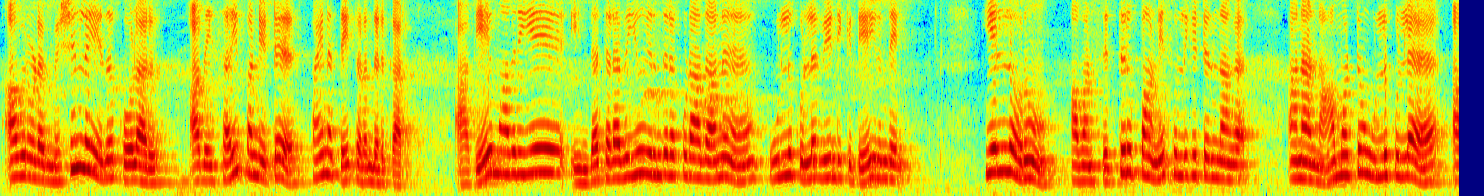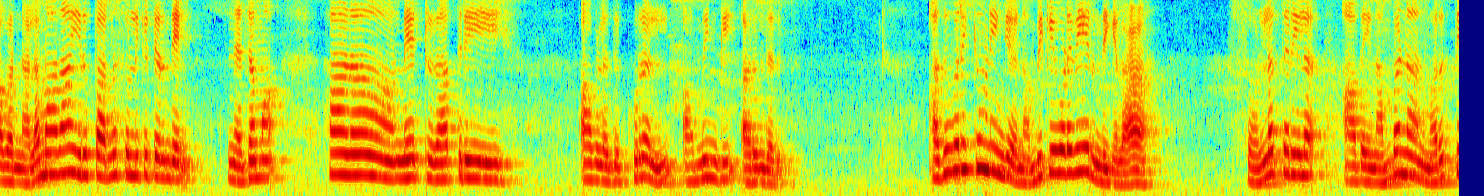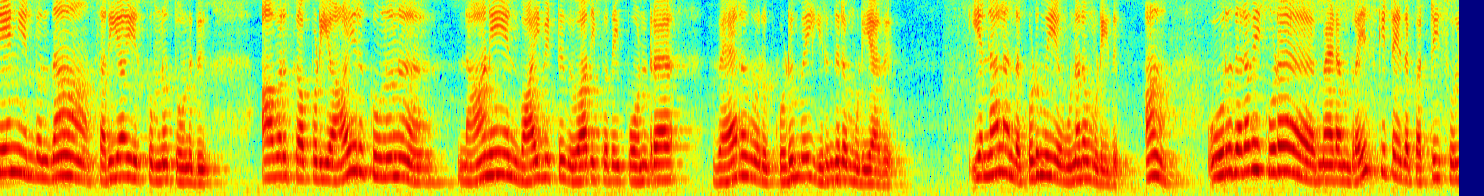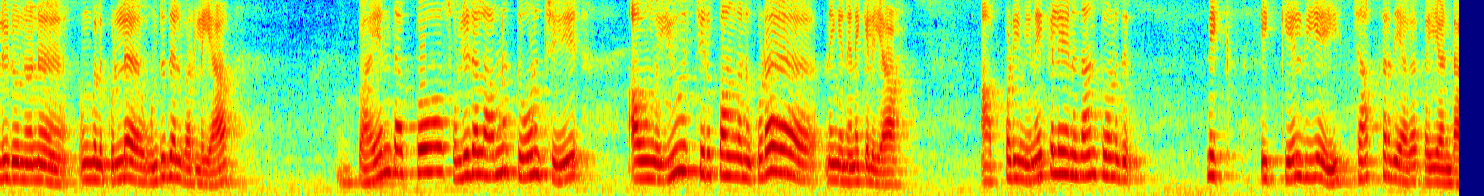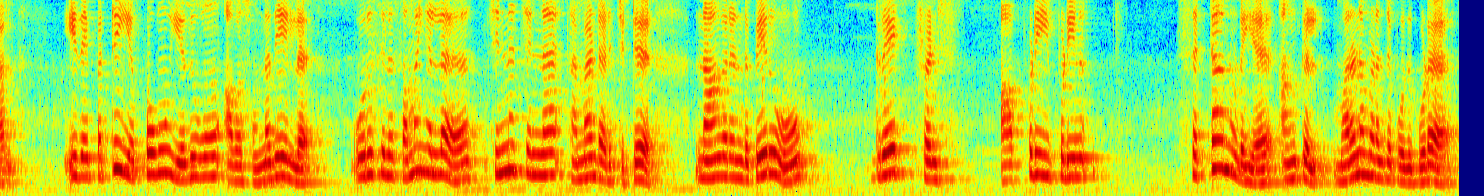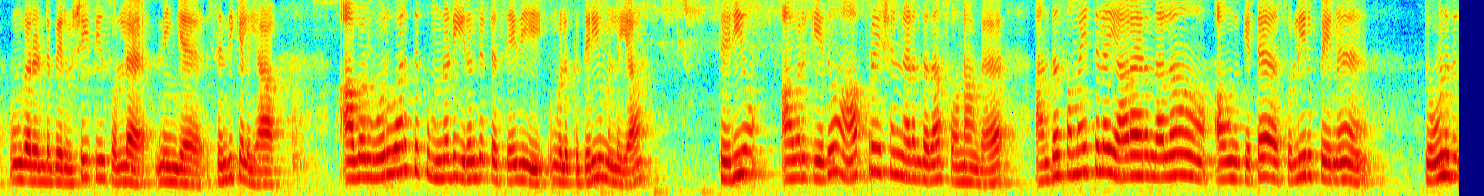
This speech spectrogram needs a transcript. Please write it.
அவரோட மிஷினில் ஏதோ கோளாறு. அதை சரி பண்ணிட்டு பயணத்தை தொடர்ந்திருக்கார். அதே மாதிரியே இந்த தடவையும் இருந்துடக்கூடாதான்னு உள்ளுக்குள்ளே வேண்டிக்கிட்டே இருந்தேன். எல்லோரும் அவன் செத்திருப்பான்னே சொல்லிக்கிட்டு இருந்தாங்க. ஆனால் நான் மட்டும் உள்ளுக்குள்ளே அவர் நலமாக தான் இருப்பார்னு சொல்லிக்கிட்டு இருந்தேன். நிஜமா. ஆனால் நேற்று ராத்திரி அவளது குரல் அமுங்கி அருந்தது. அது வரைக்கும் நீங்கள் நம்பிக்கையோடவே இருந்தீங்களா? சொல்ல தெரியல. அதை நம்ப நான் மறுத்தேன் என்பதுதான் சரியாக இருக்கும்னு தோணுது. அவருக்கு அப்படி ஆயிருக்கும்னு நானே என் வாய் விட்டு விவாதிப்பதை போன்ற வேற ஒரு கொடுமை இருந்திட முடியாது. என்னால் அந்த கொடுமையை உணர முடியுது. ஆ ஒரு தடவை கூட மேடம் ரைஸ் கிட்ட இதை பற்றி சொல்லிடணும்னு உங்களுக்குள்ள உந்துதல் வரலையா? பயந்தப்போ சொல்லிடலாம்னு தோணுச்சு. அவங்க யூகிச்சிருப்பாங்கன்னு கூட நீங்கள் நினைக்கலையா? அப்படி நினைக்கலேன்னு தான் தோணுது. நிக் இக்கேள்வியை ஜாக்கிரதையாக கையாண்டாள். இதை பற்றி எப்பவும் எதுவும் அவ சொன்னதே இல்லை. ஒரு சில சமயங்களில் சின்ன சின்ன கமாண்ட் அடிச்சிட்டு நாங்கள் ரெண்டு பேரும் கிரேட் ஃப்ரெண்ட்ஸ் அப்படி இப்படின்னு. செட்டானுடைய அங்கிள் மரணம் அடைஞ்ச போது கூட உங்கள் ரெண்டு பேர் விஷயத்தையும் சொல்ல நீங்கள் சிந்திக்கலையா? அவர் ஒரு வாரத்துக்கு முன்னாடி இறந்துட்ட செய்தி உங்களுக்கு தெரியும் இல்லையா தெரியும். அவருக்கு ஏதோ ஆப்ரேஷன் நடந்ததாக சொன்னாங்க. அந்த சமயத்தில் யாராக இருந்தாலும் அவங்கக்கிட்ட சொல்லியிருப்பேன்னு தோணுது.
